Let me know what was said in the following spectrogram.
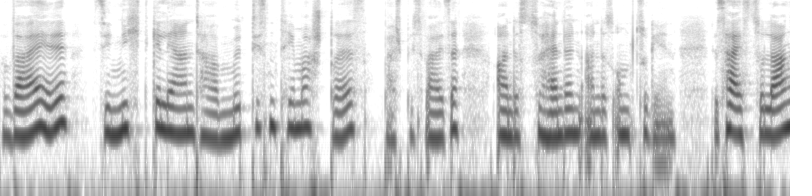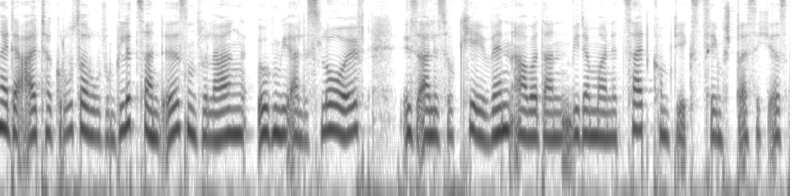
Weil sie nicht gelernt haben, mit diesem Thema Stress beispielsweise anders zu handeln, anders umzugehen. Das heißt, solange der Alltag rosarot und glitzernd ist und solange irgendwie alles läuft, ist alles okay. Wenn aber dann wieder mal eine Zeit kommt, die extrem stressig ist,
